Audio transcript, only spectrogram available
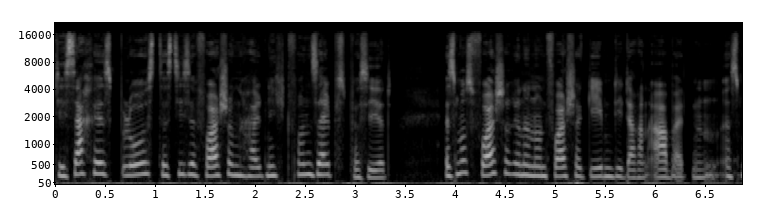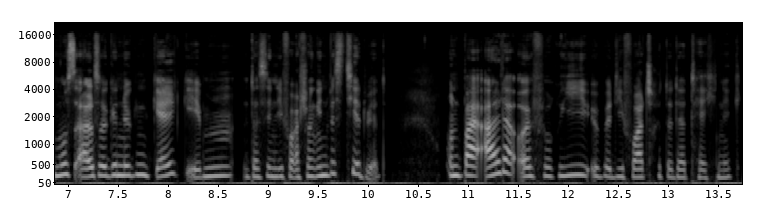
Die Sache ist bloß, dass diese Forschung halt nicht von selbst passiert. Es muss Forscherinnen und Forscher geben, die daran arbeiten. Es muss also genügend Geld geben, das in die Forschung investiert wird. Und bei all der Euphorie über die Fortschritte der Technik.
